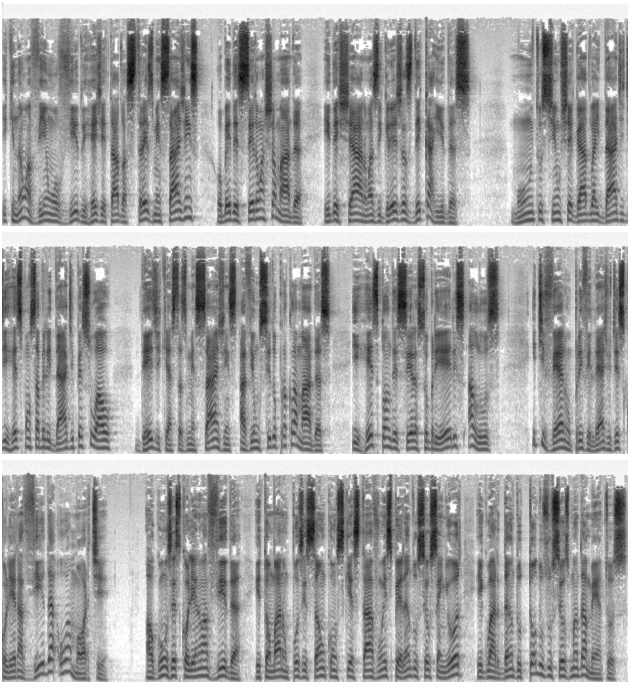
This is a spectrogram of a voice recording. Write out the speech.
e que não haviam ouvido e rejeitado as três mensagens obedeceram à chamada e deixaram as igrejas decaídas. Muitos tinham chegado à idade de responsabilidade pessoal, desde que estas mensagens haviam sido proclamadas, e resplandecera sobre eles a luz, e tiveram o privilégio de escolher a vida ou a morte. Alguns escolheram a vida e tomaram posição com os que estavam esperando o seu Senhor e guardando todos os seus mandamentos.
